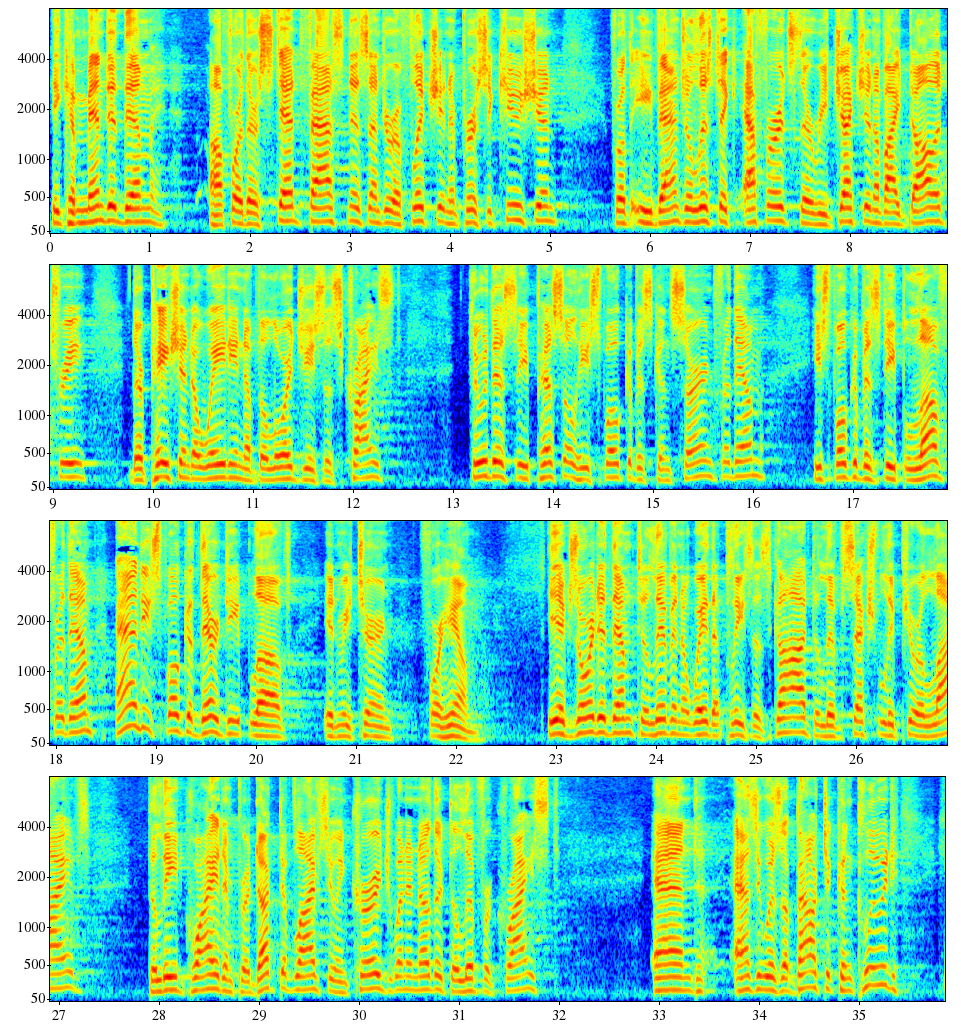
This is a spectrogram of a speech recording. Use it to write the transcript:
He commended them uh, for their steadfastness under affliction and persecution for the evangelistic efforts, their rejection of idolatry, their patient awaiting of the Lord Jesus Christ. Through this epistle, he spoke of his concern for them, he spoke of his deep love for them, and he spoke of their deep love in return for him. He exhorted them to live in a way that pleases God, to live sexually pure lives, to lead quiet and productive lives, to encourage one another to live for Christ. And as he was about to conclude,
